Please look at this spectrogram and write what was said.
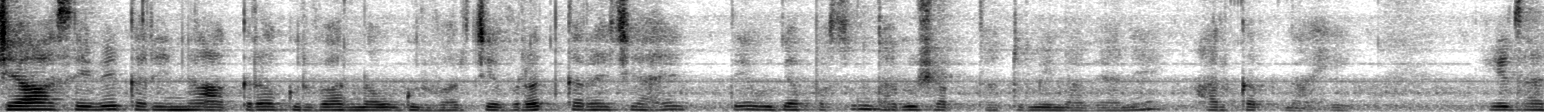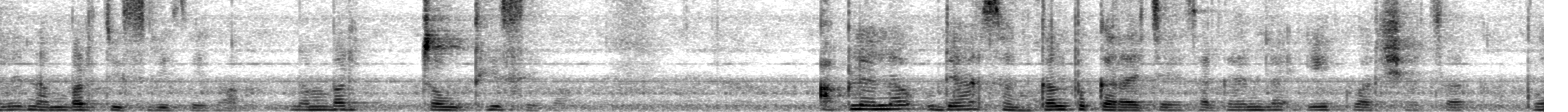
ज्या सेवेकरींना अकरा गुरुवार नऊ गुरुवारचे व्रत करायचे आहे ते उद्यापासून धरू शकता तुम्ही नव्याने. हरकत नाही. हे झाले नंबर तिसरी सेवा. नंबर चौथी सेवा. आपल्याला उद्या संकल्प करायचा आहे. सगळ्यांना एक वर्षाचा व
